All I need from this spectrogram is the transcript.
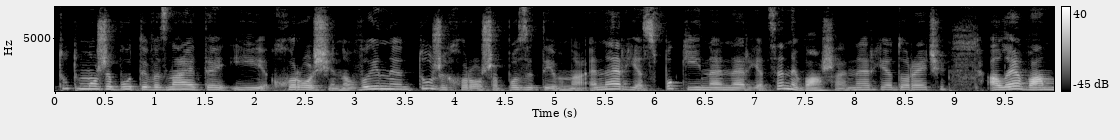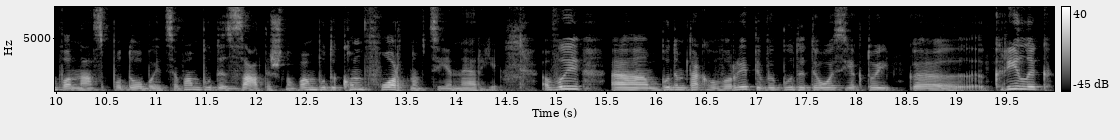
тут може бути, ви знаєте, і хороші новини, дуже хороша позитивна енергія, спокійна енергія. Це не ваша енергія, до речі, але вам вона сподобається. Вам буде затишно, вам буде комфортно в цій енергії. Ви, е, будемо так говорити, ви будете ось як той е, крілик.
